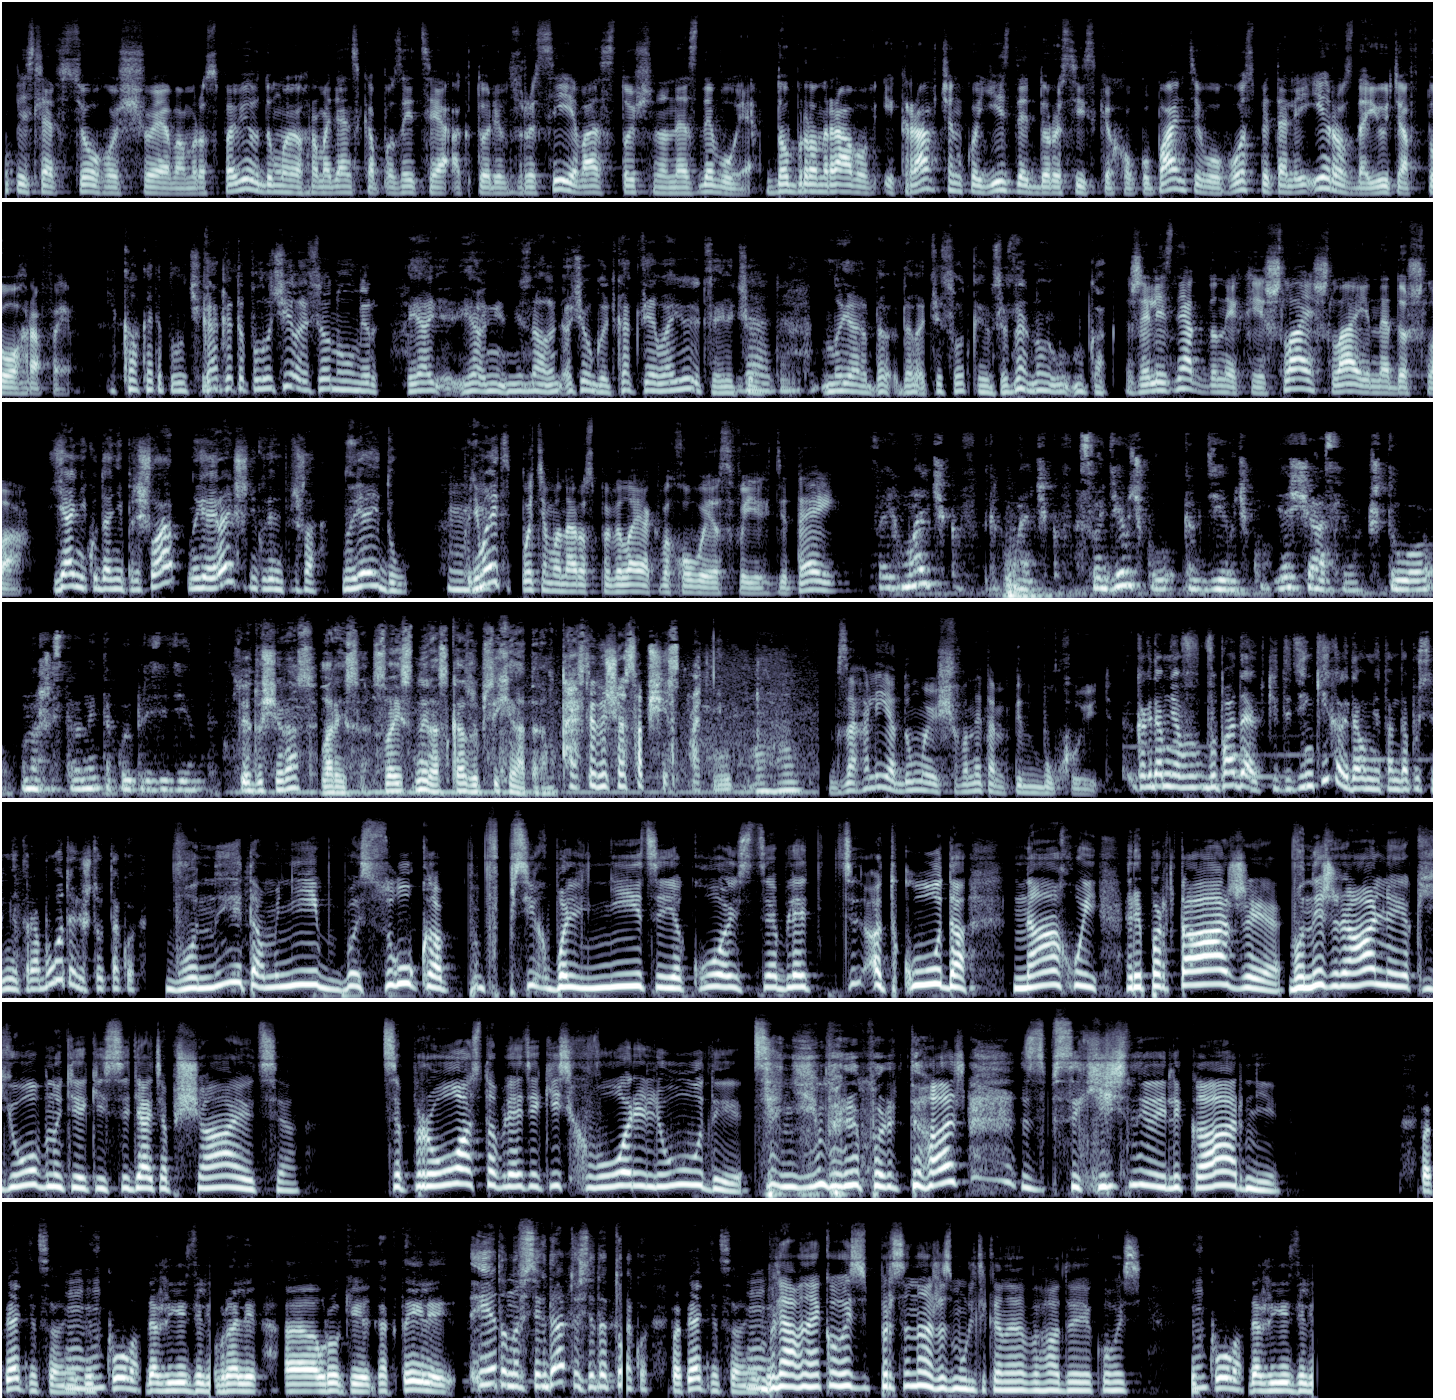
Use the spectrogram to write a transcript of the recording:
Після всього, що я вам розповів, думаю, громадянська позиція акторів з Росії вас точно не здивує. Добронравов і Кравченко їздять до російських окупантів у госпіталі і роздають автографи. И как это получилось? Как это получилось, он умер. Я, я не, не знал, о чем говорить, как тебе воюется или что? Да, да. Ну, я, да- давайте сфоткаемся. Знаешь, ну, ну как? Желізняк до них йшла, йшла і не дошла. Я никуда не пришла, но я и раньше никуда не пришла, но я иду. Понимаете? Потім вона розповіла, як виховує своїх дітей Своих мальчиков как мальчиков, а свою девочку как девочку. Я счастлива, что у нашей страны такой президент. В следующий раз, Лариса, свои сны рассказывай психиатрам. А в следующий раз вообще спать не буду. Взагалі, я думаю, що вони там підбухують. Когда у меня в- выпадают какие-то деньги, когда у меня там, допустим, нет работы или что-то такое, Вони там ніби, сука, п- в психбольниці якоїсь, це, блядь, ц- откуда, нахуй, репортажі. Вони ж реально як йобнуті якісь сидять, общаються. Це просто, блядь, якісь хворі люди. Це ніби репортаж з психічної лікарні. По пятницам они Мгм. пивко, даже ездили, брали э, уроки коктейлей. И это навсегда, то есть это такое. По пятницам они Бля, вона якогось персонажа з мультика не вигадує якогось. пивко, даже ездили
